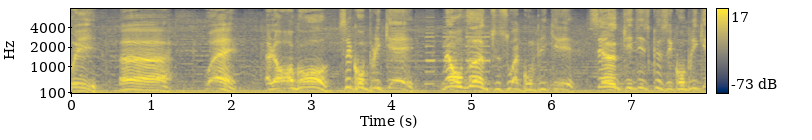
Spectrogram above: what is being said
oui, euh... Ouais, alors en gros, c'est compliqué. Mais on veut que ce soit compliqué. C'est eux qui disent que c'est compliqué.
